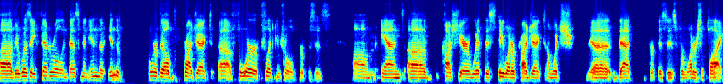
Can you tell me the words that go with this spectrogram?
uh, there was a federal investment in the in the Oroville project uh, for flood control purposes. Um, and cost share with the State Water project on which that purpose is for water supply.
